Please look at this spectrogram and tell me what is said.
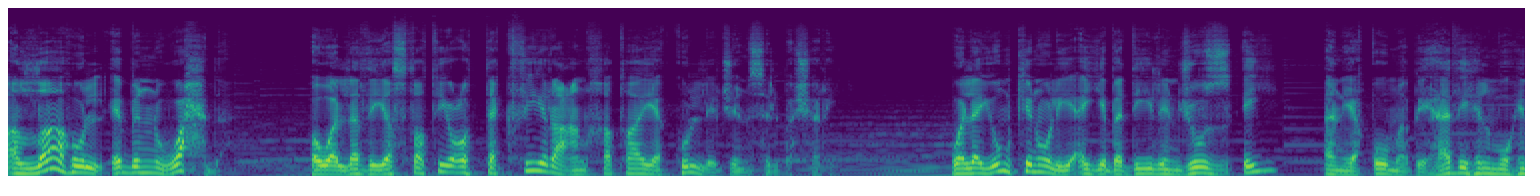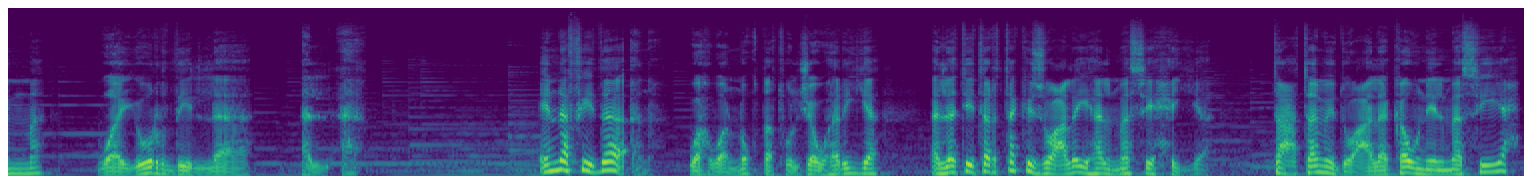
الله الإبن وحده هو الذي يستطيع التكفير عن خطايا كل الجنس البشري ولا يمكن لأي بديل جزئي أن يقوم بهذه المهمة ويرضي الله الاب إن فداءنا وهو النقطة الجوهرية التي ترتكز عليها المسيحية تعتمد على كون المسيح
